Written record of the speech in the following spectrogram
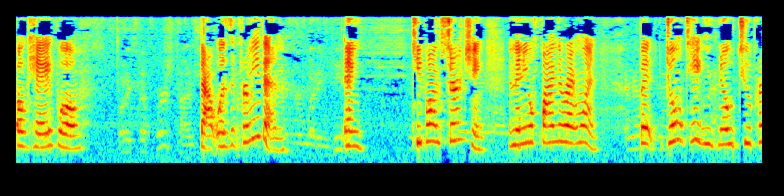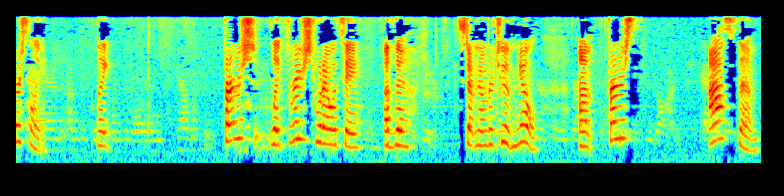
okay, well, that wasn't for me then. And keep on searching, and then you'll find the right one. But don't take no too personally. Like, first, like, first, what I would say of the step number two of no. Um, first, ask them.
